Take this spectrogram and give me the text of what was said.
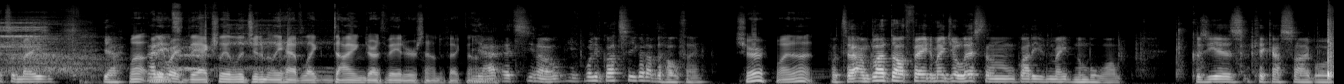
It's amazing. Yeah. Well, they- anyway, they, actually legitimately have like dying Darth Vader sound effect on. It. Yeah, them. it's you know, you- well, you've got to you got to have the whole thing. Sure. Why not? But uh, I'm glad Darth Vader made your list, and I'm glad he made number one because he is a kick-ass cyborg.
